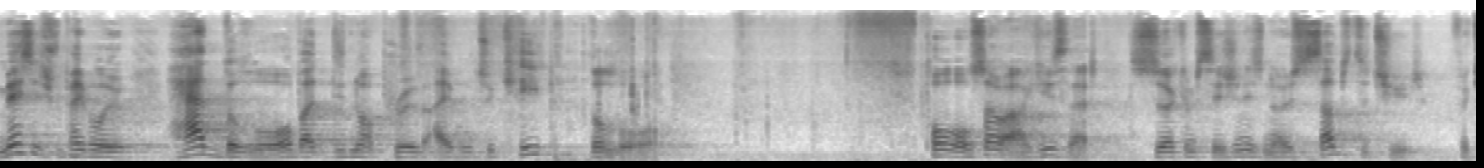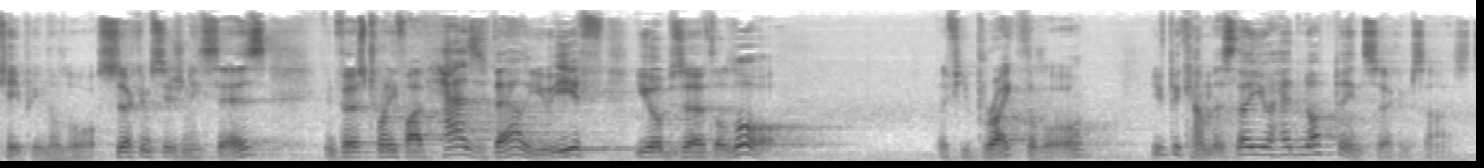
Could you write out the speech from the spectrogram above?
message for people who had the law but did not prove able to keep the law. Paul also argues that circumcision is no substitute for keeping the law. Circumcision, he says in verse 25, has value if you observe the law. But if you break the law, you've become as though you had not been circumcised.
